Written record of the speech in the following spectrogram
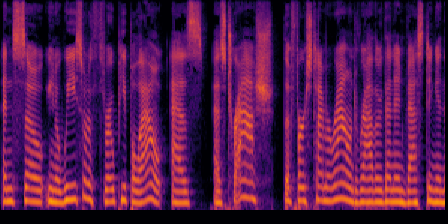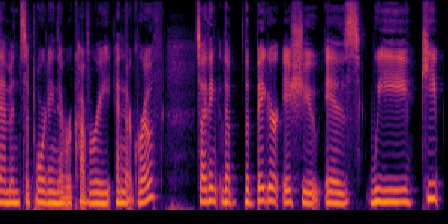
And so, you know, we sort of throw people out as as trash the first time around rather than investing in them and supporting their recovery and their growth. So I think the the bigger issue is we keep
